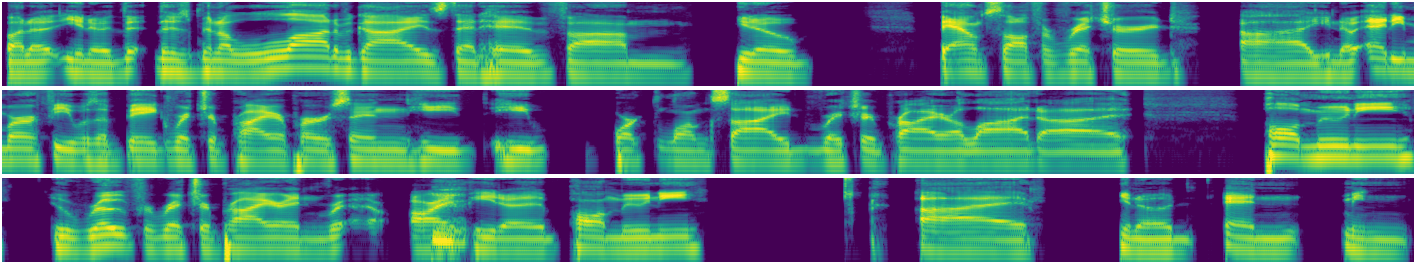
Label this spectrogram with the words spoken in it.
But uh, you know, th- there's been a lot of guys that have, um, you know, bounced off of Richard. Uh, you know, Eddie Murphy was a big Richard Pryor person. He he worked alongside Richard Pryor a lot. Uh, Paul Mooney, who wrote for Richard Pryor, and R.I.P. to Paul Mooney. Uh, you know, and I mean,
